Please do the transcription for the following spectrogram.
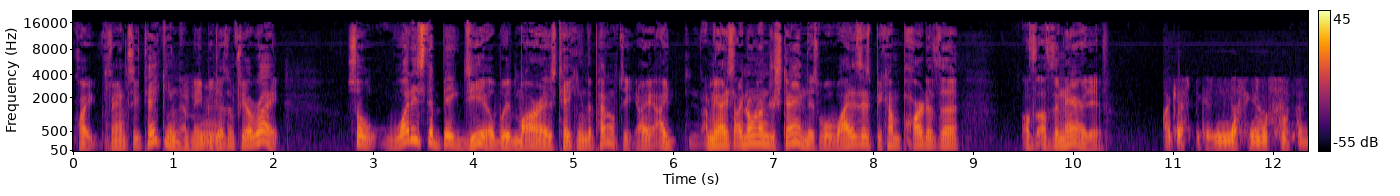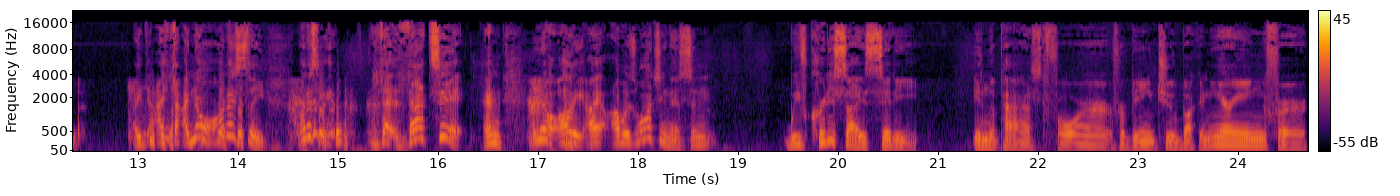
quite fancy taking them. Maybe mm. he doesn't feel right. So, what is the big deal with Mahrez taking the penalty? I, I, I mean, I, I, don't understand this. Well, why does this become part of the of, of the narrative? I guess because nothing else happened. I, I, I know, honestly, honestly, that, that's it. And you know, Ollie, I, I was watching this, and we've criticized City in the past for for being too buccaneering, for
